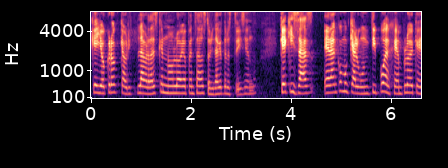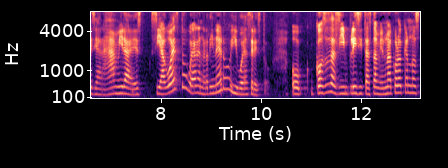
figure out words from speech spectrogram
que yo creo que ahorita, la verdad es que no lo había pensado hasta ahorita que te lo estoy diciendo, que quizás eran como que algún tipo de ejemplo de que decían, ah, mira, es, si hago esto voy a ganar dinero y voy a hacer esto. O cosas así implícitas. También me acuerdo que nos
